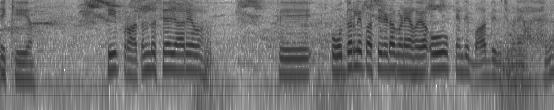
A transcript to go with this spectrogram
ਇੱਕ ਇਹ ਆ। ਇਹ ਪੁਰਾਤਨ ਦੱਸਿਆ ਜਾ ਰਿਹਾ ਵਾ। ਤੇ ਉਧਰਲੇ ਪਾਸੇ ਜਿਹੜਾ ਬਣਿਆ ਹੋਇਆ, ਉਹ ਕਹਿੰਦੇ ਬਾਅਦ ਦੇ ਵਿੱਚ ਬਣਿਆ ਹੋਇਆ ਹੈਗਾ।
